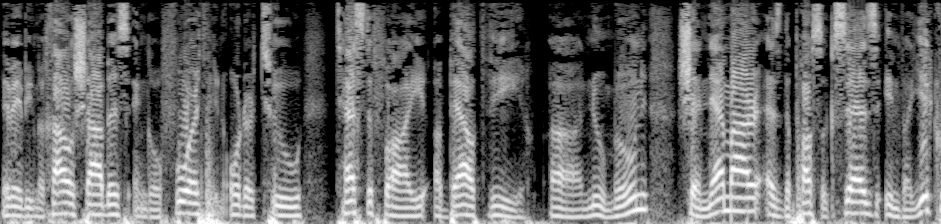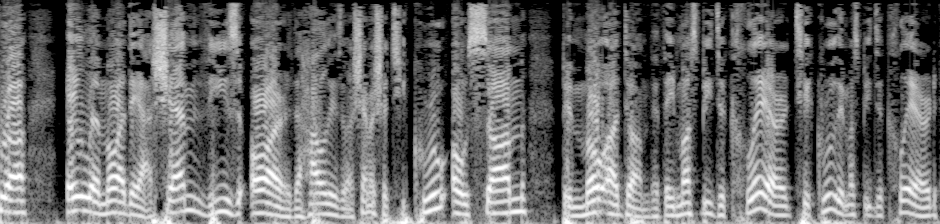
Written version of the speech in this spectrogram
They may be Mechal Shabbos and go forth in order to testify about the uh, new moon. Shenemar, as the pasuk says in Vayikra, Ele Moadei Hashem. These are the holidays of Hashem. Tikru osam b'moadam. That they must be declared. Tikru. They must be declared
